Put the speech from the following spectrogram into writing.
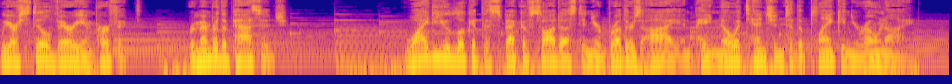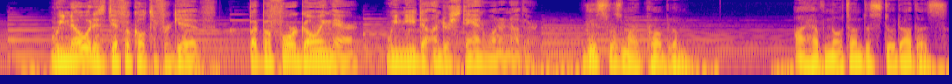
We are still very imperfect. Remember the passage. Why do you look at the speck of sawdust in your brother's eye and pay no attention to the plank in your own eye? We know it is difficult to forgive, but before going there, we need to understand one another. This was my problem. I have not understood others.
